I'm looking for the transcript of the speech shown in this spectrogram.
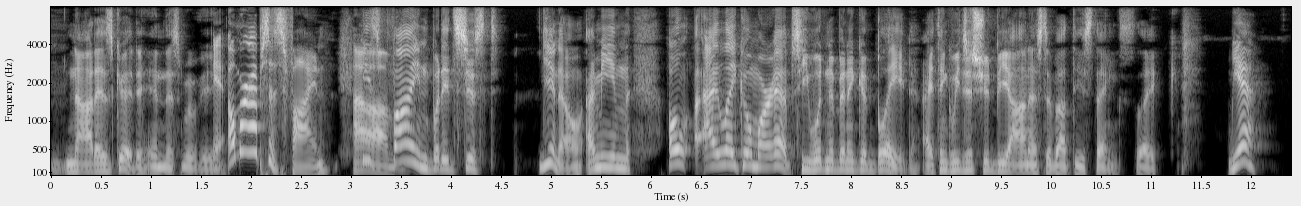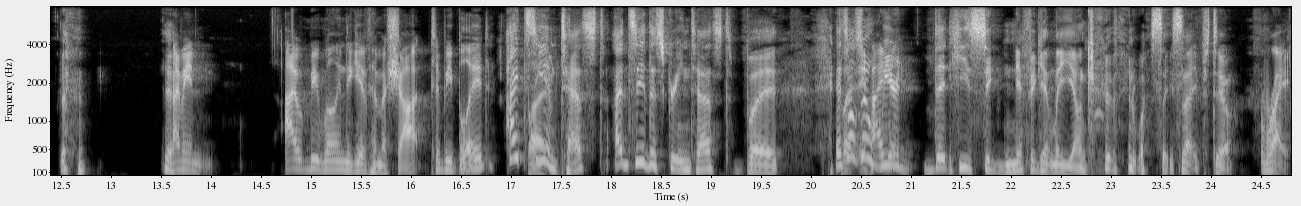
not as good in this movie. Yeah. Omar Epps is fine. He's Um, fine, but it's just you know, I mean, oh, I like Omar Epps. He wouldn't have been a good Blade. I think we just should be honest about these things. Like, Yeah. Yeah. I mean, I would be willing to give him a shot to be Blade. I'd see him test. I'd see the screen test, but It's But also weird that he's significantly younger than Wesley Snipes too. Right.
